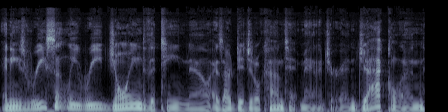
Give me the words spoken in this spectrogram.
And he's recently rejoined the team now as our digital content manager. And Jacqueline,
